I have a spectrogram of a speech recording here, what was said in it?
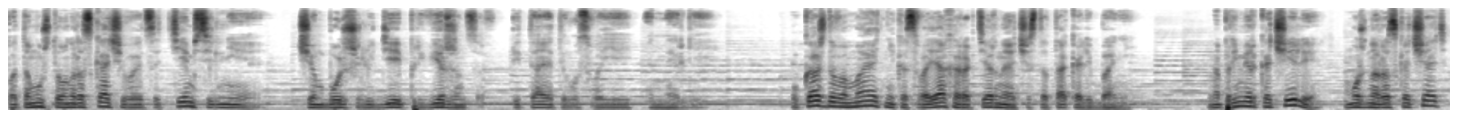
Потому что он раскачивается тем сильнее, чем больше людей-приверженцев питает его своей энергией. У каждого маятника своя характерная частота колебаний. Например, качели можно раскачать,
